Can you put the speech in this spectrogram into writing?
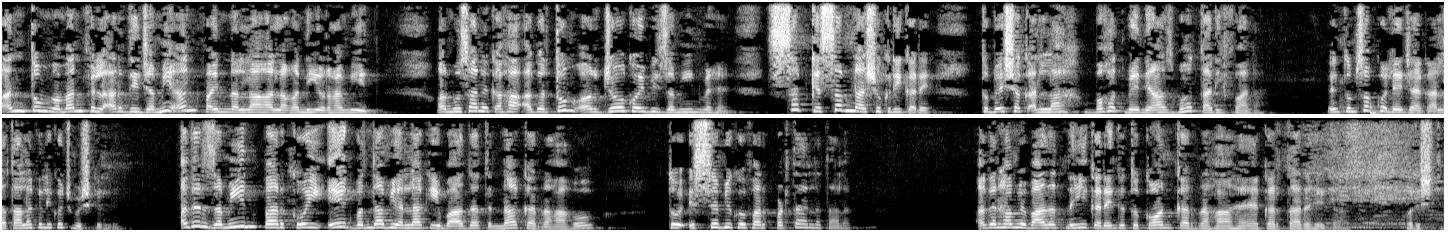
ان تم و منفل اردی جمی ان فن اللہ غنی اور حمید اور موسا نے کہا، اگر تم اور جو کوئی بھی زمین میں ہے، سب کے سب نہ شکری کرے۔ تو بے شک اللہ بہت بے نیاز، بہت تعریف والا۔ یعنی تم سب کو لے جائے گا، اللہ تعالیٰ کے لیے کچھ مشکل نہیں۔ اگر زمین پر کوئی ایک بندہ بھی اللہ کی عبادت نہ کر رہا ہو، تو اس سے بھی کوئی فرق پڑتا ہے اللہ تعالیٰ؟ اگر ہم عبادت نہیں کریں گے تو کون کر رہا ہے، کرتا رہے گا؟ فرشتے۔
